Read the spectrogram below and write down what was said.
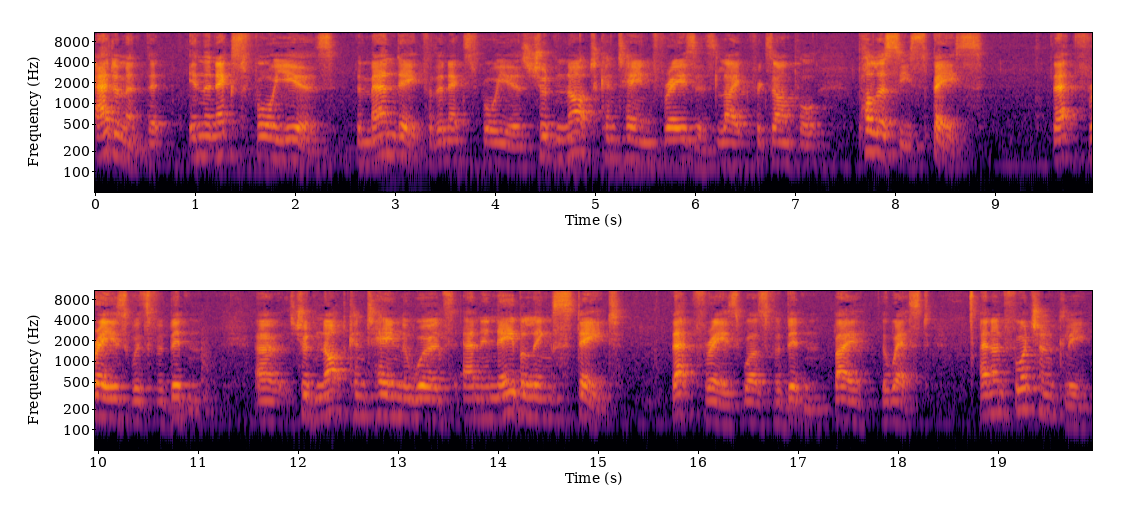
adamant that in the next four years, the mandate for the next four years should not contain phrases like, for example, policy space. That phrase was forbidden. Uh, should not contain the words an enabling state. That phrase was forbidden by the West. And unfortunately,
